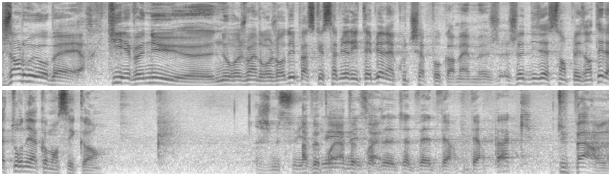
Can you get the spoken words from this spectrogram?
Jean-Louis Aubert, qui est venu euh, nous rejoindre aujourd'hui parce que ça méritait bien un coup de chapeau quand même. Je, je disais sans plaisanter, la tournée a commencé quand? Je me souviens À peu plus, près, à peu mais ça, près. de- ça devait être vers, vers Pâques. Tu parles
